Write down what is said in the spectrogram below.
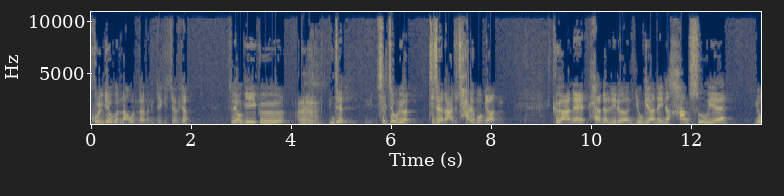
골격은 나온다는 얘기죠, 그죠? 그래서 여기 그 이제 실제 우리가 디자인을 아주 잘해보면 그 안에 해야 될 일은 여기 안에 있는 함수의 요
